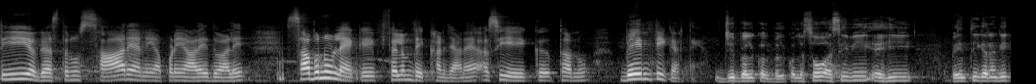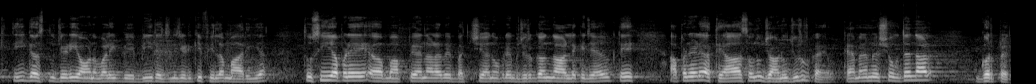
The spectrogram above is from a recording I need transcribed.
30 ਅਗਸਤ ਨੂੰ ਸਾਰਿਆਂ ਨੇ ਆਪਣੇ ਆਲੇ ਦੁਆਲੇ ਸਭ ਨੂੰ ਲੈ ਕੇ ਫਿਲਮ ਦੇਖਣ ਜਾਣਾ ਹੈ। ਅਸੀਂ ਇੱਕ ਤੁਹਾਨੂੰ ਬੇਨਤੀ ਕਰਦੇ ਹਾਂ। ਜੀ, ਬਿਲਕੁਲ ਬਿਲਕੁਲ। ਸੋ ਅਸੀਂ ਵੀ ਇਹੀ ਬੇਨਤੀ ਕਰਾਂਗੇ ਕਿ 30 ਅਗਸਤ ਨੂੰ ਜਿਹੜੀ ਆਉਣ ਵਾਲੀ ਬੇਬੀ ਰਜਨੀ ਜਿਹੜੀ ਕਿ ਫਿਲਮ ਆ ਰਹੀ ਆ ਤੁਸੀਂ ਆਪਣੇ ਅ, ਮਾਪਿਆਂ ਨਾਲ ਆਪਣੇ ਬੱਚਿਆਂ ਨੂੰ ਆਪਣੇ ਬਜ਼ੁਰਗਾਂ ਨੂੰ ਨਾਲ ਲੈ ਕੇ ਜਾਇਓ ਤੇ ਆਪਣੇ ਜਿਹੜਾ ਇਤਿਹਾਸ ਉਹਨੂੰ ਜਾਣੂ ਜ਼ਰੂਰ ਕਰਾਇਓ। ਕੈਮਰਾਮੈਨ ਅਸ਼ੋਕ ਦੇ ਨਾਲ ਗੁਰਪ੍ਰੀਤ।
